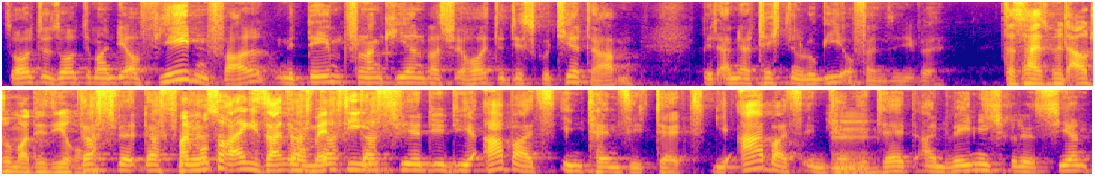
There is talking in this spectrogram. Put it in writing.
sollte, sollte man die auf jeden Fall mit dem flankieren, was wir heute diskutiert haben, mit einer Technologieoffensive. Das heißt mit Automatisierung. Dass wir, dass Man wir, muss doch eigentlich sagen, dass, im Moment dass, die. dass wir die, die Arbeitsintensität, die Arbeitsintensität Mhm. ein wenig reduzieren.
